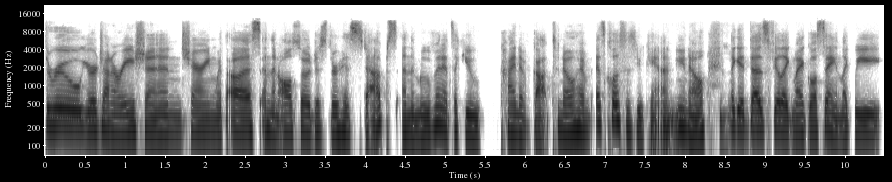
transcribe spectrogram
through your generation sharing with us, and then also just through his steps and the movement, it's like you kind of got to know him as close as you can, you know? Mhm. Like it does feel like Michael's saying, like we,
